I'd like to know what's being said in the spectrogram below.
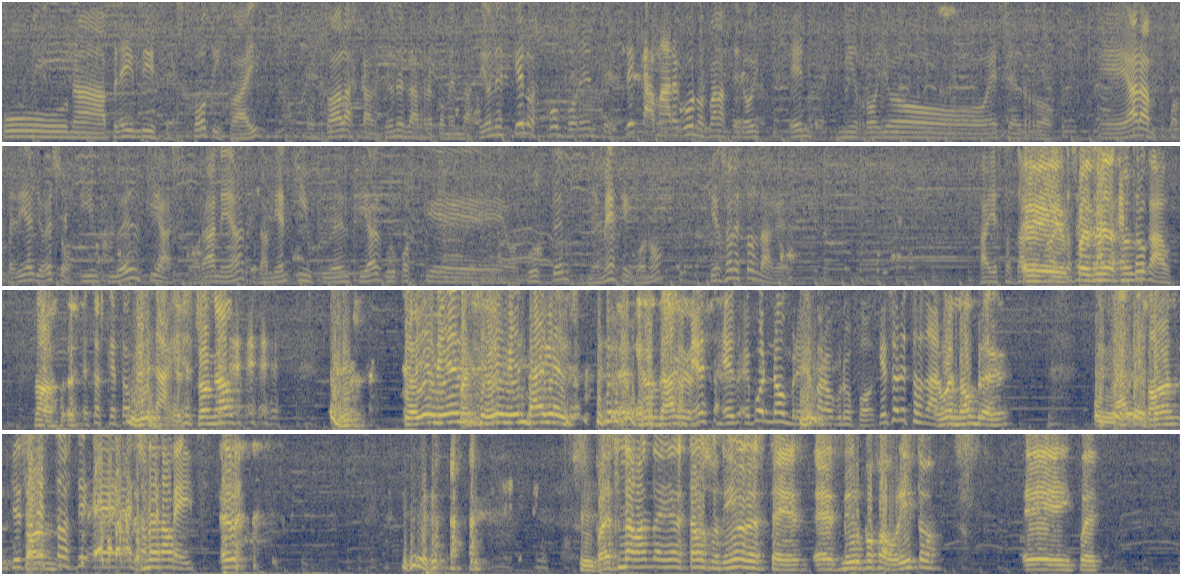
una playlist de Spotify con todas las canciones, las recomendaciones que los componentes de Camargo nos van a hacer hoy en Mi Rollo es el Rock. Eh, Aram, os pedía yo eso, influencias foráneas y también influencias, grupos que os gusten de México, ¿no? ¿Quién son estos Daggers? Ay, estos Daggers, Eh, no, estos pues mira, son- Out. No, es- Estos que tocan Daggers. Strong Out. Se oye bien, Pues- se oye bien, Daggers. Esos es, es buen nombre eh, para un grupo. ¿Quién son estos Es Daggers? buen nombre. eh. Puñales. Son, ¿Quién son estos di- eh, es Spades? Pues es una banda de Estados Unidos, este es, es mi grupo favorito. Eh, y pues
